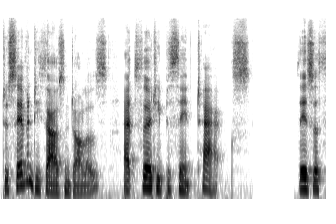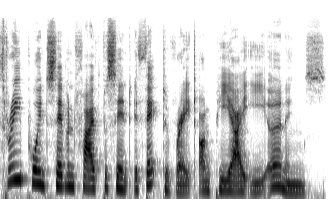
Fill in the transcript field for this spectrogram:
to $70,000 at 30% tax, there's a 3.75% effective rate on PIE earnings.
